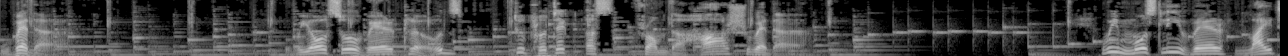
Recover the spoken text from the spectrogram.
weather. We also wear clothes to protect us from the harsh weather. We mostly wear light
